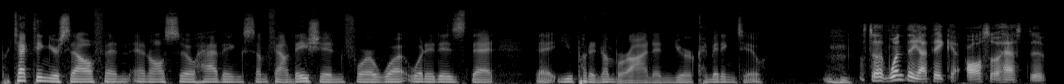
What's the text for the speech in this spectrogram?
protecting yourself and, and also having some foundation for what, what it is that that you put a number on and you're committing to. Mm-hmm. So one thing I think also has to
